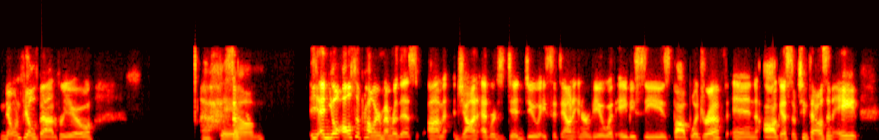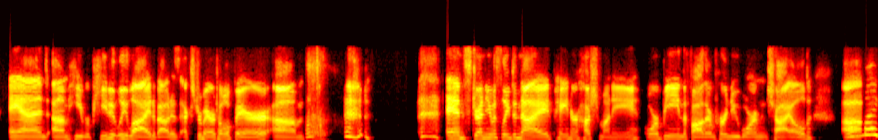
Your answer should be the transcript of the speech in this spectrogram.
No one feels bad for you. Damn. So, and you'll also probably remember this. Um, John Edwards did do a sit down interview with ABC's Bob Woodruff in August of 2008. And um, he repeatedly lied about his extramarital affair um, and strenuously denied paying her hush money or being the father of her newborn child. Uh, oh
